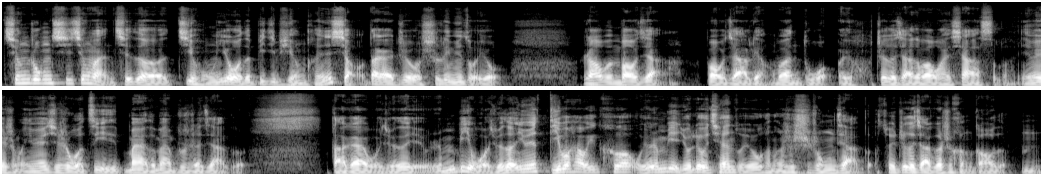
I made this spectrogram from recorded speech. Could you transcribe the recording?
清中期、清晚期的季红釉的 B G 瓶，很小，大概只有十厘米左右。然后问报价，报价两万多。哎呦，这个价格把我快吓死了。因为什么？因为其实我自己卖都卖不出这价格。大概我觉得也有人民币，我觉得因为底部还有一颗，我觉得人民币也就六千左右，可能是适中价格。所以这个价格是很高的，嗯。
